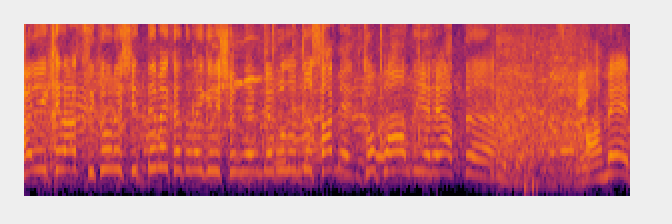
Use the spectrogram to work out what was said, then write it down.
Kayı Kiraz skor eşitlemek adına girişimlerinde bulundu. Samet topu aldı yere yattı. Ahmet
